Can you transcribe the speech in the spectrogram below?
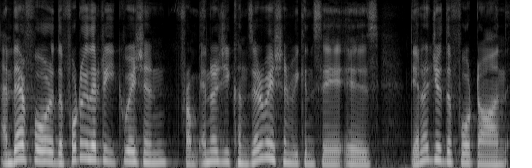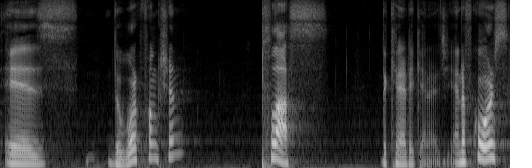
And therefore the photoelectric equation from energy conservation we can say is the energy of the photon is the work function plus the kinetic energy. And of course,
